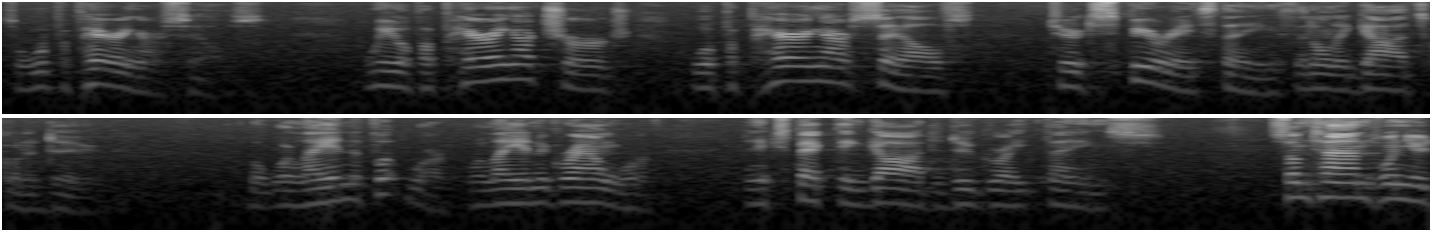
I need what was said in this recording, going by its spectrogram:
So we're preparing ourselves. We are preparing our church. We're preparing ourselves to experience things that only God's going to do. But we're laying the footwork, we're laying the groundwork, and expecting God to do great things. Sometimes when you're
